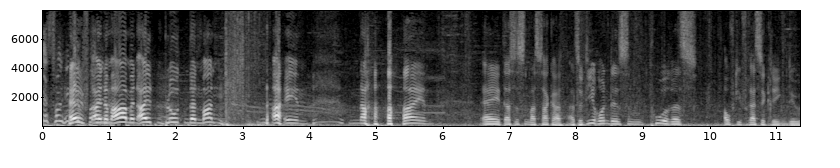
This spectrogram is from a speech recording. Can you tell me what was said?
Das ist voll Helft einem armen, alten, blutenden Mann. Nein. Nein. Ey, das ist ein Massaker. Also die Runde ist ein pures auf die Fresse kriegen, du.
